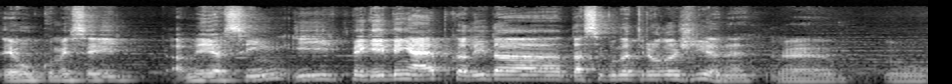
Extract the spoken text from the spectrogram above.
eu comecei meio assim e peguei bem a época ali da, da segunda trilogia, né? É, eu-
